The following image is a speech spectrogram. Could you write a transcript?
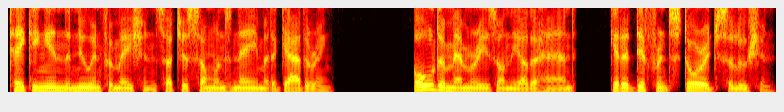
taking in the new information, such as someone's name at a gathering. Older memories, on the other hand, get a different storage solution,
